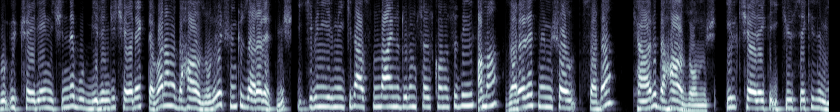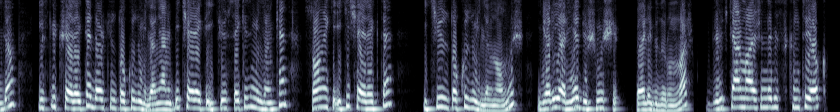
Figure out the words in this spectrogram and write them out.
bu 3 çeyreğin içinde bu birinci çeyrek de var ama daha az oluyor çünkü zarar etmiş. 2022'de aslında aynı durum söz konusu değil ama zarar etmemiş olsa da karı daha az olmuş. İlk çeyrekte 208 milyon, ilk 3 çeyrekte 409 milyon. Yani bir çeyrekte 208 milyonken sonraki 2 çeyrekte 209 milyon olmuş. Yarı yarıya düşmüş böyle bir durum var. Brüt kar marjında bir sıkıntı yok.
